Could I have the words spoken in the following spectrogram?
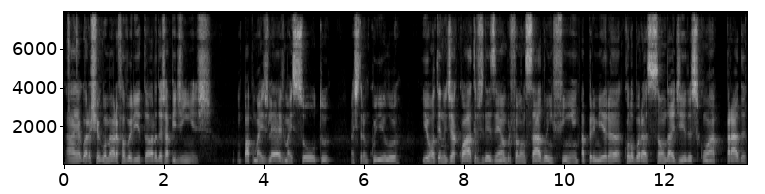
Ai, agora chegou minha hora favorita, a hora das rapidinhas. Um papo mais leve, mais solto, mais tranquilo. E ontem, no dia 4 de dezembro, foi lançado, enfim, a primeira colaboração da Adidas com a Prada,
